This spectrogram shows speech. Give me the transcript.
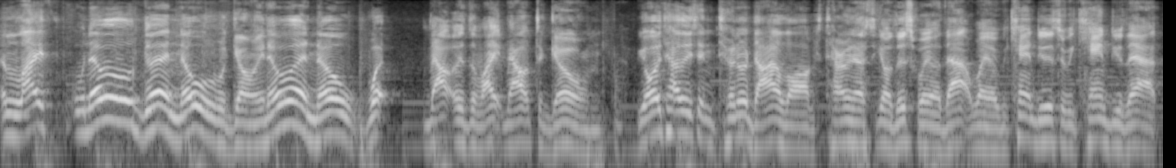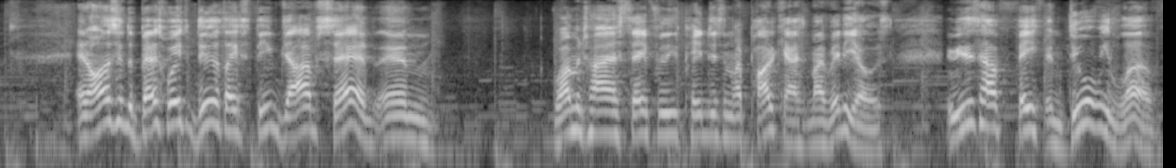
in life, we're never gonna know where we're going. We never gonna know what route is the right route to go. We always have these internal dialogues telling us to go this way or that way, or we can't do this or we can't do that. And honestly, the best way to do it, like Steve Jobs said, um, and what I've been trying to say for these pages in my podcast, my videos, we just have faith and do what we love,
